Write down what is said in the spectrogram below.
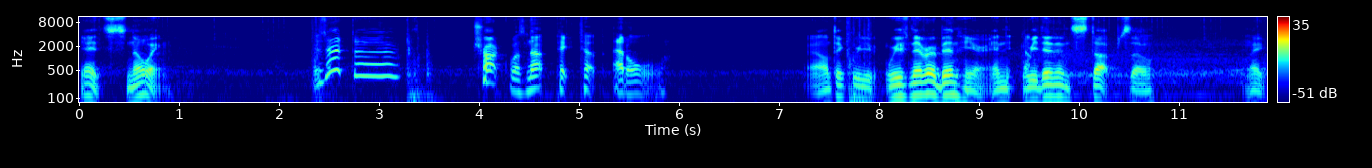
Yeah, it's snowing. Is that uh, truck was not picked up at all? I don't think we we've never been here, and we didn't stop. So, like,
